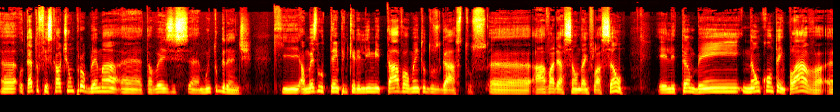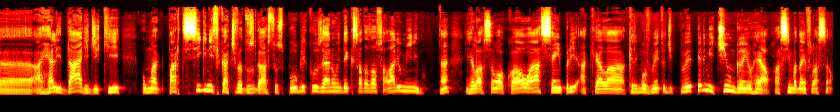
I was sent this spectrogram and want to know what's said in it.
Uh, o teto fiscal tinha um problema, é, talvez, é, muito grande que ao mesmo tempo em que ele limitava o aumento dos gastos uh, à variação da inflação, ele também não contemplava uh, a realidade de que uma parte significativa dos gastos públicos eram indexadas ao salário mínimo. Né, em relação ao qual há sempre aquela, aquele movimento de permitir um ganho real acima da inflação.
